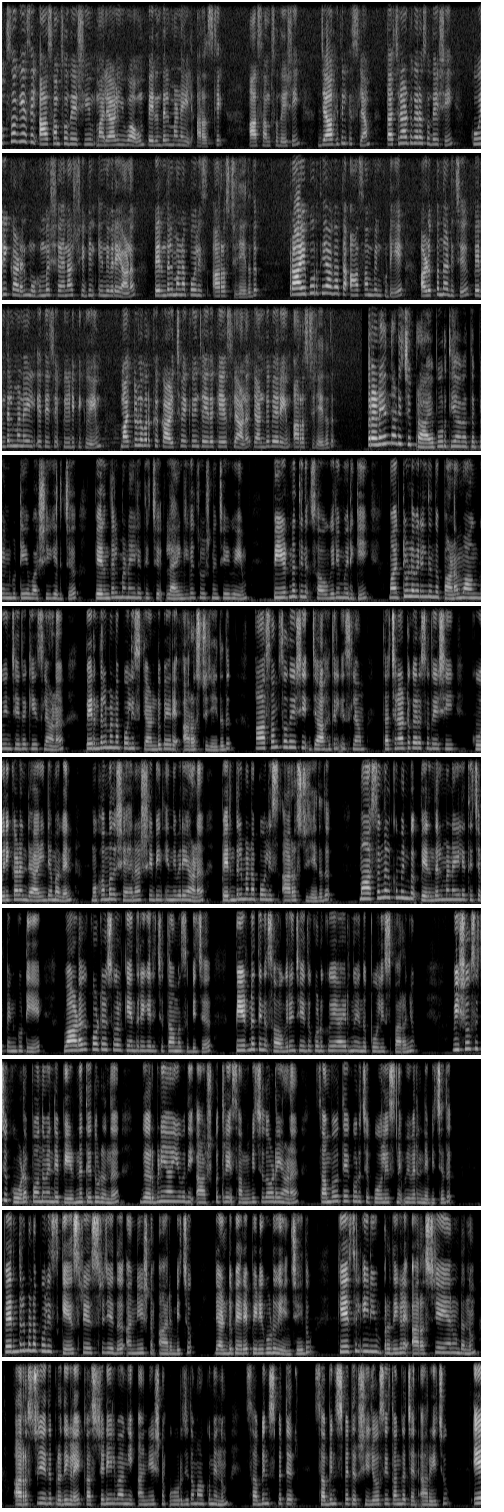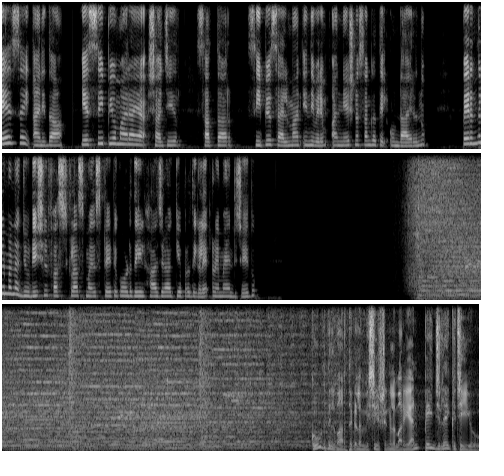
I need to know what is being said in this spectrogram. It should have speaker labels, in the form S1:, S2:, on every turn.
S1: POCSO കേസിൽ ആസാം സ്വദേശിയും മലയാളി യുവാവും പെരിന്തൽമണ്ണയിൽ അറസ്റ്റിൽ ആസാം സ്വദേശി ജാഹിദുൽ ഇസ്ലാം തച്ചനാട്ടുകര സ്വദേശി കൂരിക്കാടൻ മുഹമ്മദ് ഷെഹനാസ് ഷിബിൻ എന്നിവരെയാണ് പെരിന്തൽമണ്ണ പോലീസ് അറസ്റ്റ് ചെയ്തത്. പ്രായപൂർത്തിയാകാത്ത ആസാം പെൺകുട്ടിയെ അടുപ്പം നടിച്ച് പെരിന്തൽമണ്ണയിൽ എത്തിച്ച് പീഡിപ്പിക്കുകയും മറ്റുള്ളവർക്ക് കാഴ്ചവെക്കുകയും ചെയ്ത കേസിലാണ് രണ്ടുപേരെയും അറസ്റ്റ് ചെയ്തത്. പ്രണയം നടിച്ച് പ്രായപൂർത്തിയാകാത്ത പെൺകുട്ടിയെ വശീകരിച്ച് പെരിന്തൽമണ്ണയിലെത്തിച്ച് ലൈംഗിക ചൂഷണം ചെയ്യുകയും പീഡനത്തിന് സൗകര്യമൊരുക്കി മറ്റുള്ളവരിൽ നിന്ന് പണം വാങ്ങുകയും ചെയ്ത കേസിലാണ് പെരിന്തൽമണ്ണ പോലീസ് രണ്ടുപേരെ അറസ്റ്റ് ചെയ്തത്. ആസാം സ്വദേശി ജാഹിദുൽ ഇസ്ലാം തച്ചനാട്ടുകര സ്വദേശി കൂരിക്കടൻ രായിന്റെ മകൻ മുഹമ്മദ് ഷെഹനാ ഷിബിൻ എന്നിവരെയാണ് പെരിന്തൽമണ്ണ പോലീസ് അറസ്റ്റ് ചെയ്തത്. മാസങ്ങൾക്ക് മുൻപ് പെരിന്തൽമണ്ണയിലെത്തിച്ച പെൺകുട്ടിയെ വാടക ക്വാർട്ടേഴ്സുകൾ കേന്ദ്രീകരിച്ച് താമസിപ്പിച്ച് പീഡനത്തിന് സൗകര്യം ചെയ്തു കൊടുക്കുകയായിരുന്നു എന്ന് പോലീസ് പറഞ്ഞു. വിശ്വസിച്ച് കൂടെ പോന്നവന്റെ പീഡനത്തെ തുടർന്ന് ഗർഭിണിയായ യുവതി ആശുപത്രിയെ സമീപിച്ചതോടെയാണ് സംഭവത്തെക്കുറിച്ച് പോലീസിന് വിവരം ലഭിച്ചത്. പെരിന്തൽമണ്ണ പോലീസ് കേസ് രജിസ്റ്റർ ചെയ്ത് അന്വേഷണം ആരംഭിച്ചു. രണ്ടുപേരെ പിടികൂടുകയും ചെയ്തു. കേസിൽ ഇനിയും പ്രതികളെ അറസ്റ്റ് ചെയ്യാനുണ്ടെന്നും അറസ്റ്റ് ചെയ്ത് പ്രതികളെ കസ്റ്റഡിയിൽ വാങ്ങി അന്വേഷണം ഊർജിതമാക്കുമെന്നും സബ് ഇൻസ്പെക്ടർ സബ് ഇൻസ്പെക്ടർ ഷിജോസി തങ്കച്ചൻ അറിയിച്ചു. A S I Anitha S C P ഒമാരായ Shajeer Sathar C P O Salman എന്നിവരും അന്വേഷണ സംഘത്തിൽ ഉണ്ടായിരുന്നു. Perinthalmanna judicial first class magistrate കോടതിയിൽ ഹാജരാക്കിയ പ്രതികളെ റിമാൻഡ് ചെയ്തു.
S2: കൂടുതൽ വാർത്തകളും വിശേഷങ്ങളും അറിയാൻ പേജ് ലൈക്ക് ചെയ്യൂ.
